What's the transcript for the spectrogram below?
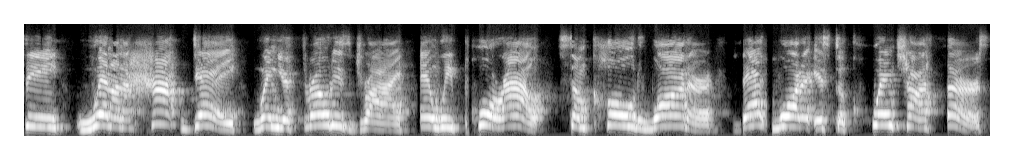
See, when on a hot day, when your throat is dry and we pour out some cold water, that water is to quench our thirst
